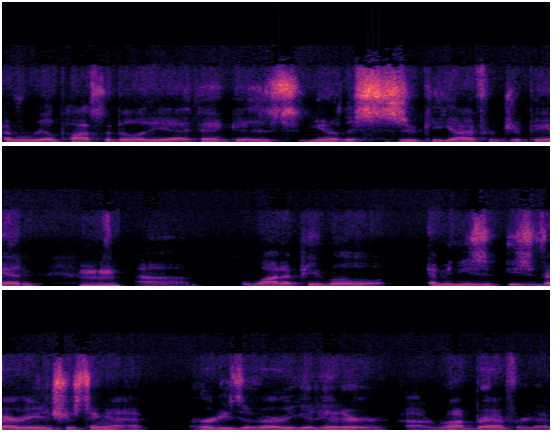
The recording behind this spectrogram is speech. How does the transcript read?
a real possibility. I think is you know the Suzuki guy from Japan. Mhm. Um, a lot of people. I mean, he's he's very interesting. I heard he's a very good hitter. Uh, Rob Bradford. I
